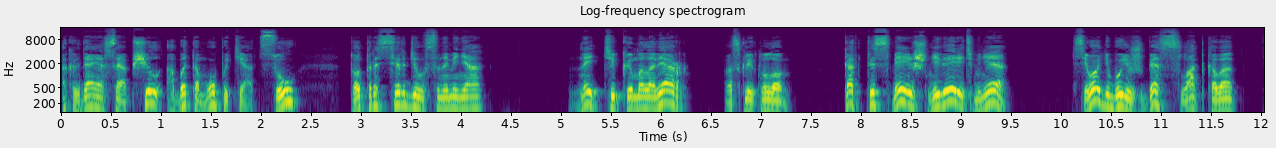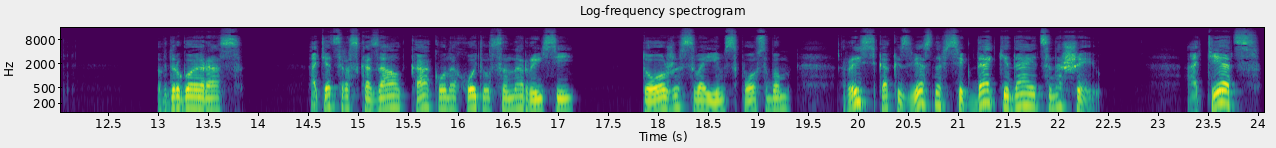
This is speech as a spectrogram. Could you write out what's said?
А когда я сообщил об этом опыте отцу, тот рассердился на меня. «Неттик и маловер!» — воскликнул он. «Как ты смеешь не верить мне? Сегодня будешь без сладкого!» В другой раз отец рассказал, как он охотился на рысей, тоже своим способом. Рысь, как известно, всегда кидается на шею. Отец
